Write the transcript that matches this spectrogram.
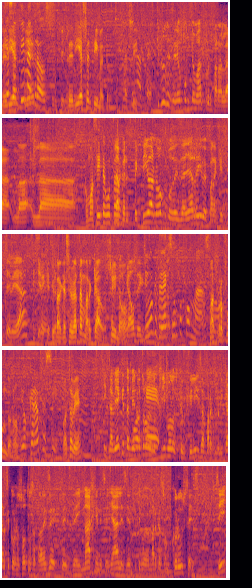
De 10 centímetros. De 10 centímetros. Así. Yo creo que sería un poquito más porque para la, la, la, ¿Cómo así te gusta? la perspectiva, ¿no? Como desde allá arriba y para que sí se vea, sí tiene que Sí, ser. para que se vea tan marcado, sí, ¿no? marcado de- Yo creo que tendría que ser un poco más. Más ¿no? profundo, ¿no? Yo creo que sí. No, está bien. Y sabían que también otro de Porque- los símbolos que utilizan para comunicarse con nosotros a través de, de- de imágenes, señales y este tipo de marcas son cruces. ¿Sí?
